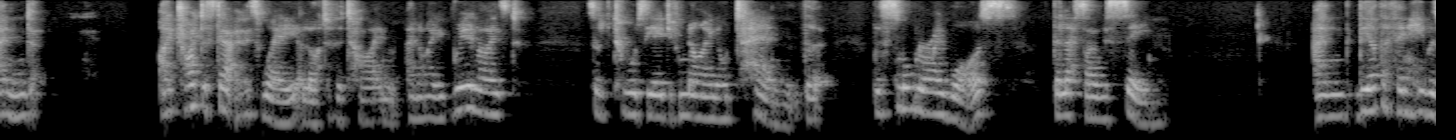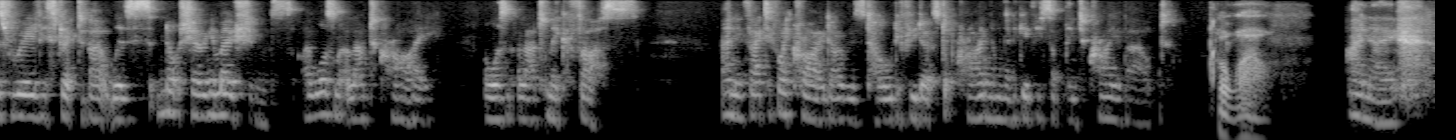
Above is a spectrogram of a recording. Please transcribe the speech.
And I tried to stay out of his way a lot of the time, and I realised sort of towards the age of nine or ten that the smaller I was, the less I was seen. And the other thing he was really strict about was not showing emotions. I wasn't allowed to cry. I wasn't allowed to make a fuss. And in fact, if I cried, I was told, if you don't stop crying, I'm going to give you something to cry about. Oh, wow. I know,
